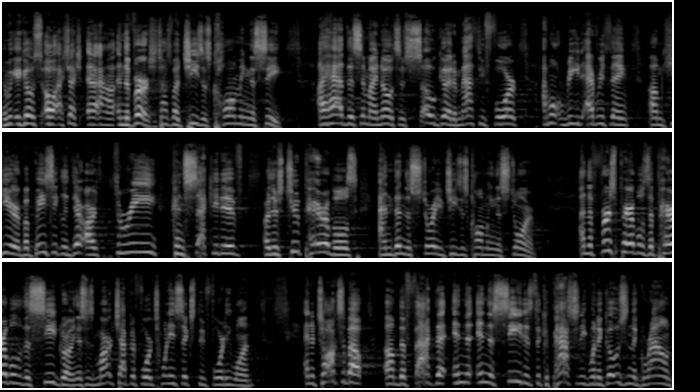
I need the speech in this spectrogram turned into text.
And we, it goes, oh, actually, uh, in the verse, it talks about Jesus calming the sea. I had this in my notes, it's so good. In Matthew 4, I won't read everything um, here, but basically, there are three consecutive, or there's two parables, and then the story of Jesus calming the storm. And the first parable is the parable of the seed growing. This is Mark chapter 4, 26 through 41. And it talks about um, the fact that in the, in the seed is the capacity when it goes in the ground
